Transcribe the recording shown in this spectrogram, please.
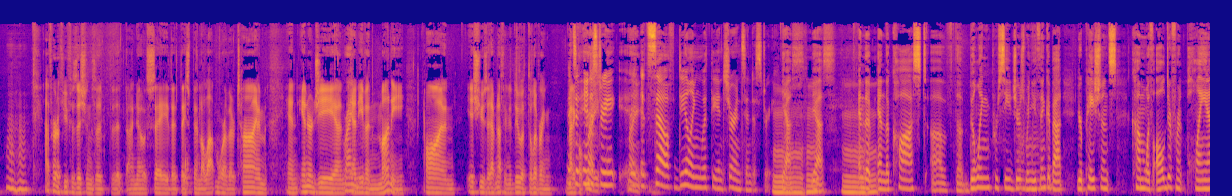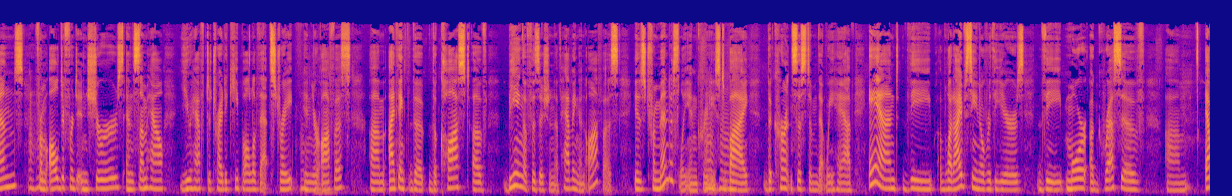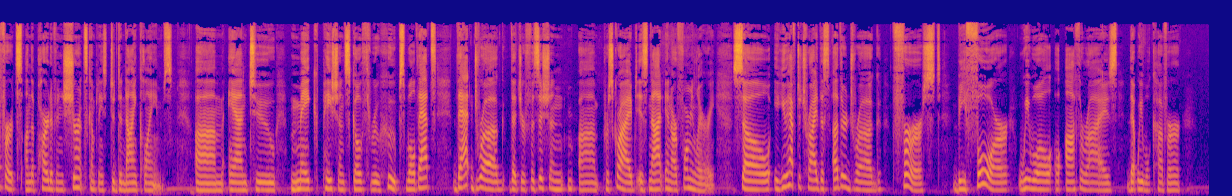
I've heard a few physicians that, that I know say that they spend a lot more of their time and energy and, Right. and even money on issues that have nothing to do with delivering It's medical an industry i- Right. itself dealing with the insurance industry. Yes, Mm-hmm. yes, and the and the cost of the billing procedures. When you think about your patients come with all different plans from all different insurers, and somehow you have to try to keep all of that straight in your office. Um, I think the the cost of being a physician, of having an office, is tremendously increased by the current system that we have, and the what I've seen over the years, the more aggressive um, efforts on the part of insurance companies to deny claims. Um, and to make patients go through hoops. Well, that's that drug that your physician um, prescribed is not in our formulary, so you have to try this other drug first before we will authorize that we will cover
